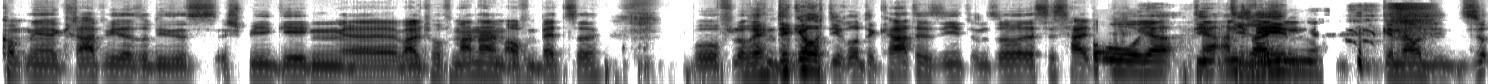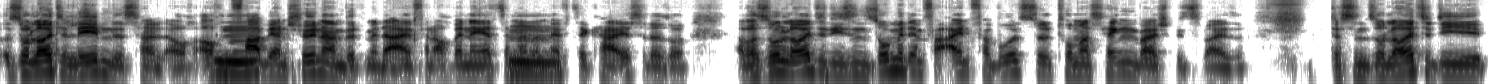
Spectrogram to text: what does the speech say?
kommt mir gerade wieder so dieses Spiel gegen äh, Waldhof Mannheim auf dem Betze, wo Florian Dick auch die rote Karte sieht und so. Das ist halt, Oh ja, Die- ja die Seitenlinie. Genau, die, so, so Leute leben das halt auch. Auch Mhm. Fabian Schönheim wird mir da einfallen, auch wenn er jetzt immer Mhm. beim FCK ist oder so. Aber so Leute, die sind so mit dem Verein verwurzelt, Thomas Hengen beispielsweise. Das sind so Leute, die,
